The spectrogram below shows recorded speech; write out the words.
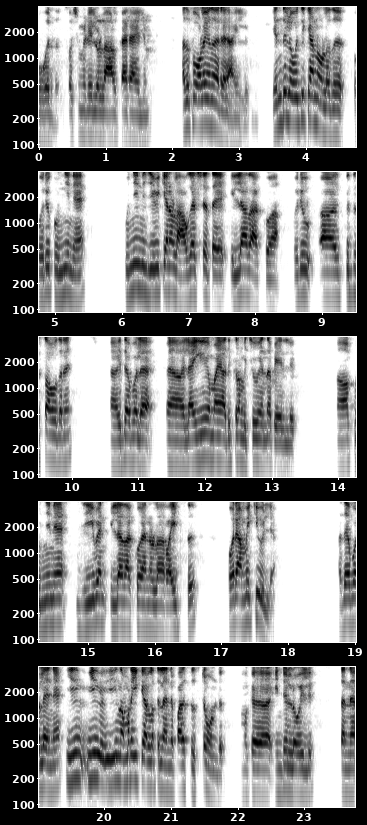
പോകരുത്. സോഷ്യൽ മീഡിയയിലുള്ള ആൾക്കാരായാലും അത് ഫോളോ ചെയ്യുന്നവരായാലും. എന്ത് ലോജിക്കാണുള്ളത്? ഒരു കുഞ്ഞിനെ കുഞ്ഞിന് ജീവിക്കാനുള്ള അവകാശത്തെ ഇല്ലാതാക്കുക. ഒരു പിതൃ സഹോദരൻ ഇതേപോലെ ലൈംഗികമായി അതിക്രമിച്ചു എന്ന പേരിൽ ആ കുഞ്ഞിനെ ജീവൻ ഇല്ലാതാക്കുവാനുള്ള റൈറ്റ്സ് ഒരമ്മയ്ക്കും ഇല്ല അതേപോലെ തന്നെ ഈ ഈ ഈ നമ്മുടെ ഈ കേരളത്തിൽ തന്നെ പല സിസ്റ്റം ഉണ്ട്. നമുക്ക് ഇന്ത്യൻ ലോയിൽ തന്നെ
